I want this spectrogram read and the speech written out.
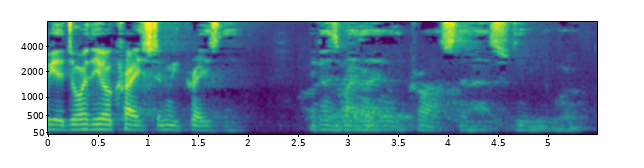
We adore thee, O Christ, and we praise thee, because by thy holy cross thou hast redeemed the world.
